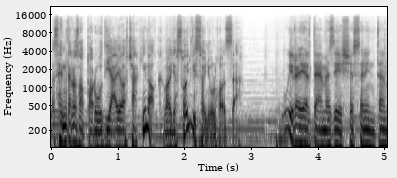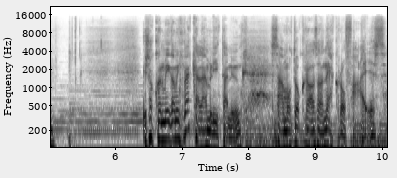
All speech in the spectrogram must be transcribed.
szerinted az a paródiája a Chucky-nak? Vagy az hogy viszonyul hozzá? Újraértelmezése szerintem. És akkor még amit meg kell említenünk számotokra, az a Necrofiles.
